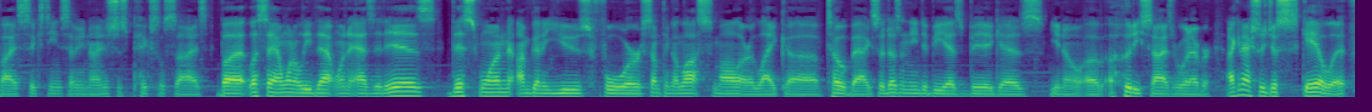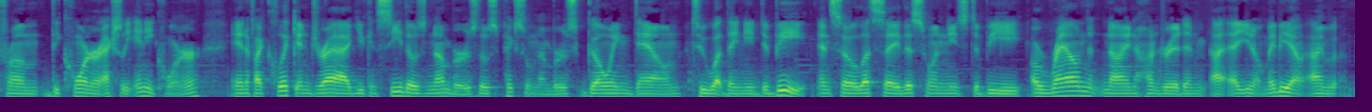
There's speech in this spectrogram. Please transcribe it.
by 1679. It's just pixel size. But let's say I want to leave that one as it is. This one I'm going to use for something a lot smaller like a tote bag. So it doesn't need to be as big as, you know, a, a hoodie size or whatever. I can actually just scale it from the corner, actually any corner. And if I click and drag, you can see those numbers, those pixel numbers going down to what they need to be. And so let's say this one needs to be around 900 and, uh, you know, maybe I, I'm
